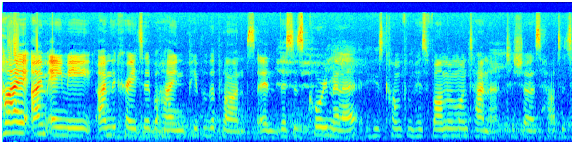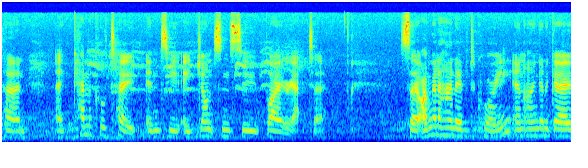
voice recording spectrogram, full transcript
Hi, I'm Amy. I'm the creator behind People of the Plants, and this is Cory Miller, who's come from his farm in Montana to show us how to turn a chemical tote into a Johnson Su bioreactor. So I'm going to hand over to Cory, and I'm going to go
